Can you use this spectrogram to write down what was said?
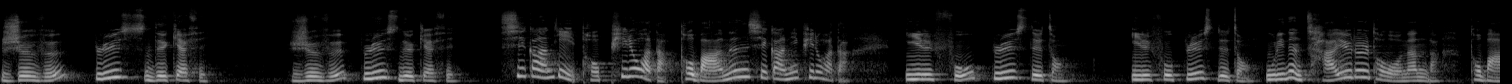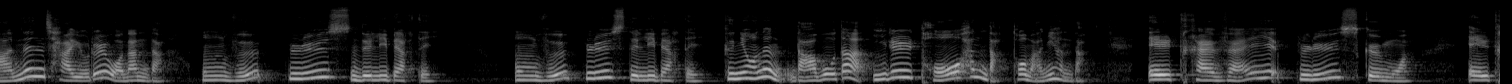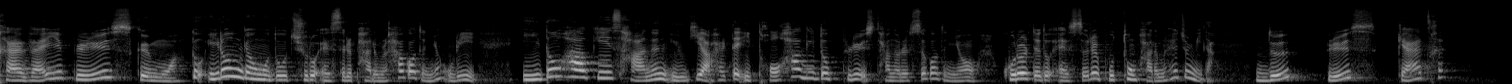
Je veux plus de café. Je veux plus de café. 시간이 더 필요하다. 더 많은 시간이 필요하다. Il faut plus de temps. Il faut plus de temps. 우리는 자유를 더 원한다. 더 많은 자유를 원한다. On veut plus de liberté. On veut plus de liberté. 그녀는 나보다 일을 더 한다. 더 많이 한다. Elle travaille plus que moi. Elle travaille plus que moi. 또 이런 경우도 주로 s를 발음을 하거든요. 우리 이 더하기 4는 6이야 할 때 이 더하기도 plus 단어를 쓰거든요. 그럴 때도 s를 보통 발음을 해줍니다. 2 plus 4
